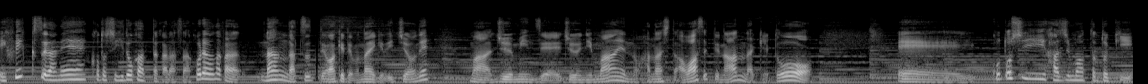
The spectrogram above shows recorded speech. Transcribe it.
FX がね、今年ひどかったからさ、これはだから何月ってわけでもないけど、一応ね、まあ住民税12万円の話と合わせてなんだけど、えー、今年始まった時、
